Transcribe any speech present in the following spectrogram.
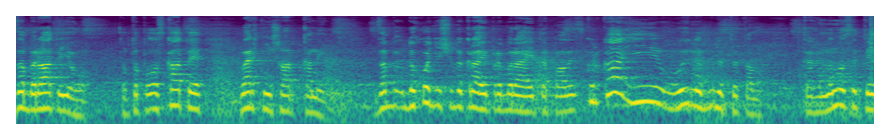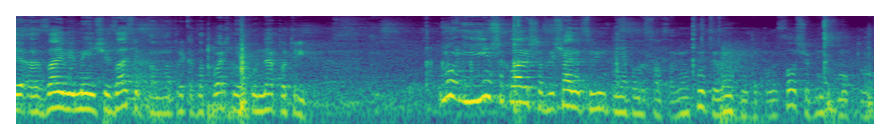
забирати його. Тобто полоскати верхній шар тканини. Доходячи до краю, прибираєте палець з курка і ви не будете там, скажімо, наносити е, зайвий миючий засіб, там, наприклад, на поверхню, яку не потрібно. Ну і інша клавіша, звичайно, це вимкнення пилососа. Вимкнути, вимкнути пилосос, щоб він смоктував.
